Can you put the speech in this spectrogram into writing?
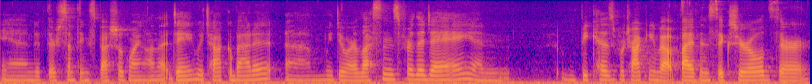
And if there's something special going on that day, we talk about it. Um, we do our lessons for the day and because we're talking about five and six year olds, there,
